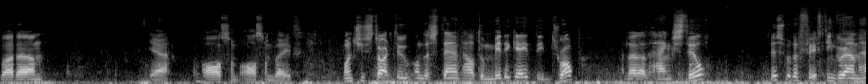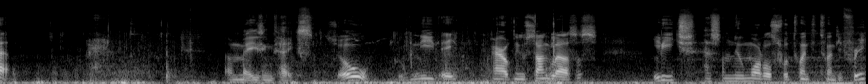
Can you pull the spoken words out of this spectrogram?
But um, yeah, awesome, awesome bait. Once you start to understand how to mitigate the drop and let it hang still, just with a 15 gram head. Amazing takes. So, you need a pair of new sunglasses. Leech has some new models for 2023.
